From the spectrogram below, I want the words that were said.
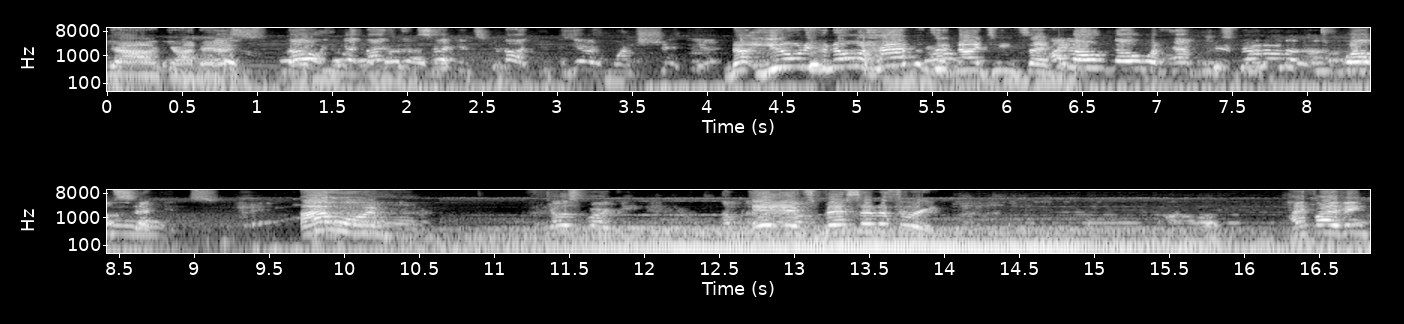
yeah, damn it. Yes. No, you got 19 seconds. You're not. You haven't won shit yet. No, you don't even know what happens at 19 seconds. I don't know what happens. No, no, no. 12 seconds. I won. Go, Sparky. I'm It, it's best out of three. High fiving.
